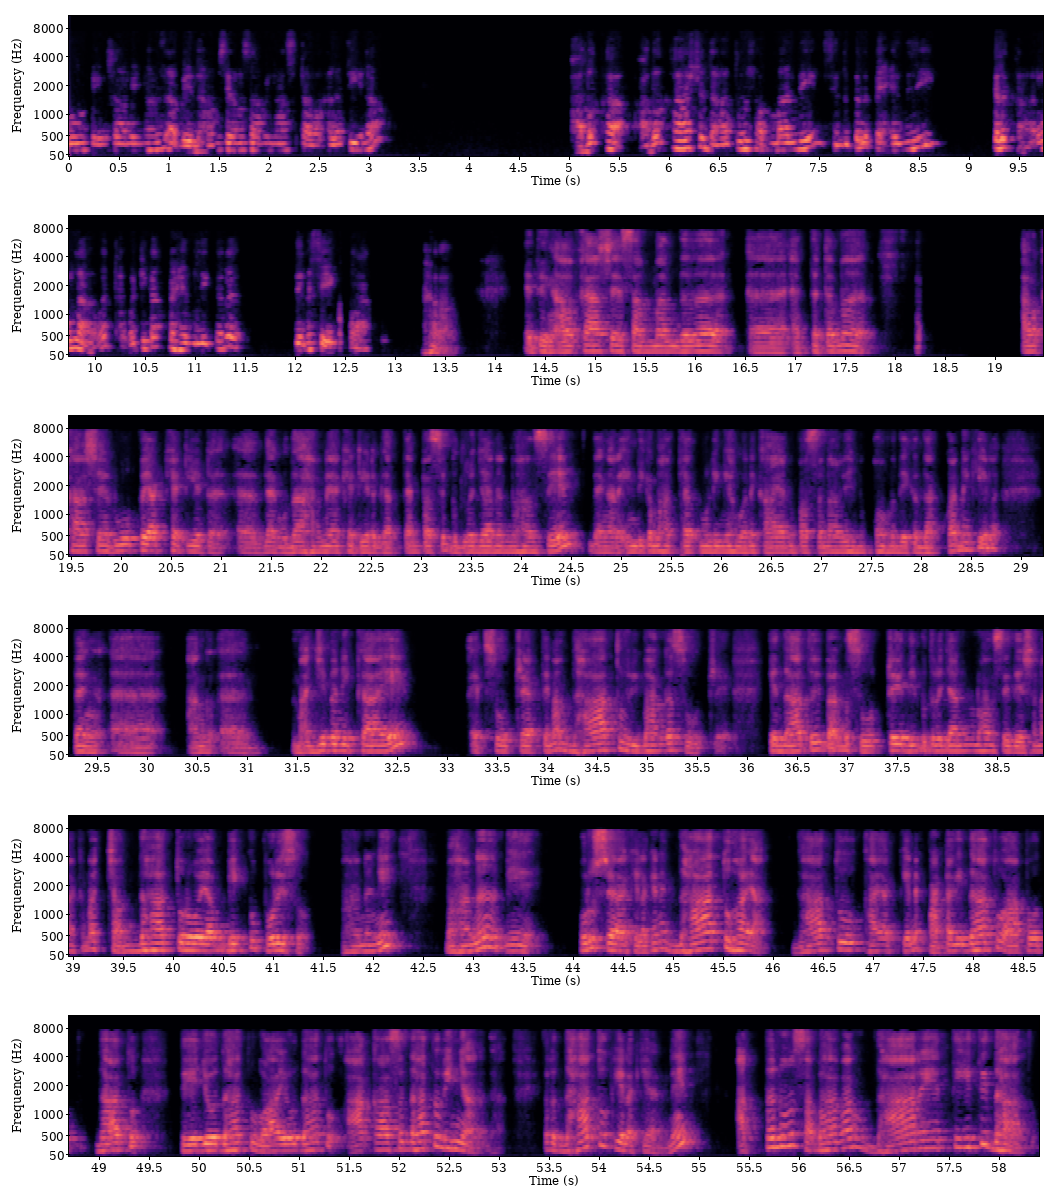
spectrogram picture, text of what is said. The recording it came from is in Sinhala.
බොහොම පින් ස්වාමීන් වහන්සේ අපේ ධම්සේන ස්වාමීන් වහන්සේ තව අහලා තියෙනවා අවකාශ ධාතුව සම්බන්ධයෙන් සිදු කළ පැහැදිලි කළ කාරණාව තව ටිකක් පැහැදිලි කර දෙනසේකවා. හා. ඉතින් අවකාශය සම්බන්ධව ඇත්තටම අවකාශය රූපයක් හැටියට දැන් උදාහරණයක් හැටියට ගත්තන් පස්සේ බුදුරජාණන් වහන්සේ දැන් අර ඉන්දික මහත්තයත් මුලින් අහුවනේ කායानुපස්සනාවේ එහෙම කොහොමද ඒක දක්වන්නේ කියලා. දැන් මජ්ක්‍ධිම නිකායේ එක් සූත්‍රයක් තියෙනවා ධාතු විභංග සූත්‍රය. ඒ ධාතු විභංග සූත්‍රයේදී බුදුරජාණන් වහන්සේ දේශනා කරන චද්ධාතුරෝ යබ්බික්කු පුරිසෝ. මහණනි මහණ මේ පුරුෂයා කියලා කියන්නේ ධාතු හයක්. ධාතු හයක් කියන්නේ පඨවි ධාතු, ආපෝ ධාතු, තේජෝ ධාතු, වායෝ ධාතු, ආකාශ ධාතු, විඥාන ධාතු. ඒතර ධාතු කියලා කියන්නේ අත්තනෝ සභාවං ධාරේතිති ධාතු.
